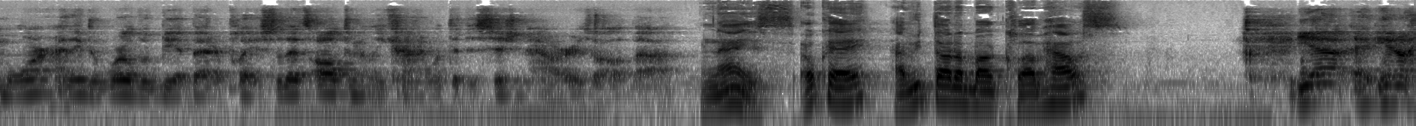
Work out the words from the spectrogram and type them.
more, I think the world would be a better place. So that's ultimately kind of what the decision hour is all about. Nice. Okay. Have you thought about Clubhouse? Yeah, you know.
